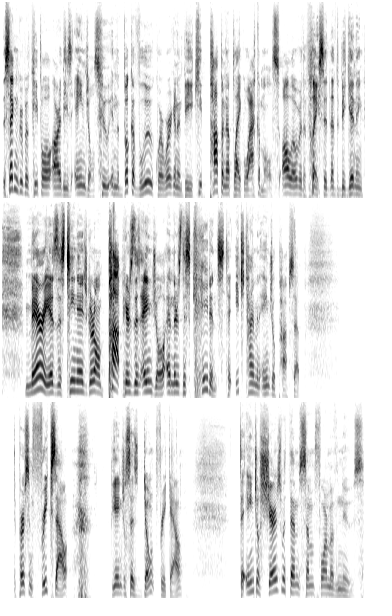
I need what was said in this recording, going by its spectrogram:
The second group of people are these angels who, in the book of Luke, where we're going to be, keep popping up like whack a moles all over the place at, at, the beginning. Mary is this teenage girl, and pop, here's this angel, and there's this cadence to each time an angel pops up. The person freaks out. the angel says, Don't freak out. The angel shares with them some form of news.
